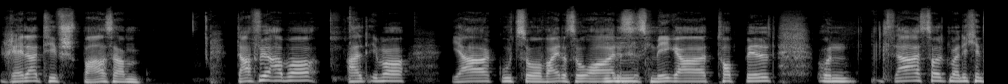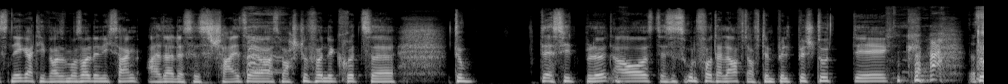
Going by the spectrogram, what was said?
relativ sparsam. Dafür aber halt immer ja, gut so, weiter so, oh, mhm. das ist mega Top-Bild. Und da sollte man nicht ins Negative, also man sollte nicht sagen, Alter, das ist scheiße, was machst du für eine Grütze? Du, das sieht blöd aus, das ist unvorteilhaft, auf dem Bild bist du dick, du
